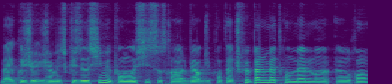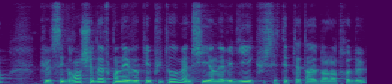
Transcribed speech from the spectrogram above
Bah écoute, je, je m'excuse aussi, mais pour moi aussi, ce sera Albert Dupontel. Je peux pas le mettre au même euh, rang que ces grands chefs-d'œuvre qu'on a évoqués plus tôt, même s'il y en avait dit et que c'était peut-être dans l'entre-deux.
